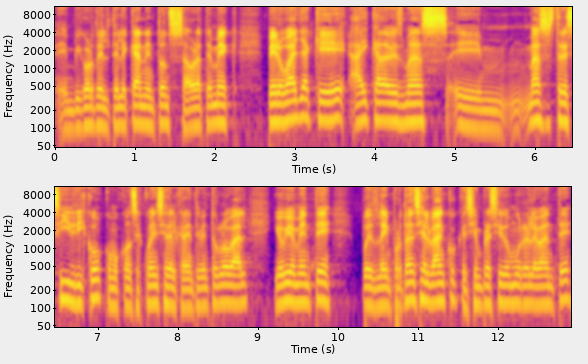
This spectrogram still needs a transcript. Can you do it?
en vigor del Telecan, entonces ahora Temec, pero vaya que hay cada vez más, eh, más estrés hídrico como consecuencia del calentamiento global y obviamente pues la importancia del banco, que siempre ha sido muy relevante,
